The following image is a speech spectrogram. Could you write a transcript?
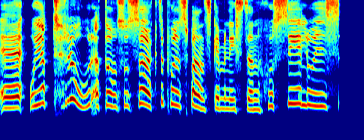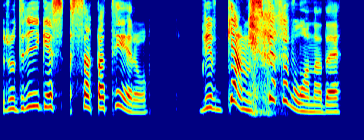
Eh, och jag tror att de som sökte på den spanska ministern José Luis Rodríguez Zapatero blev ganska förvånade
